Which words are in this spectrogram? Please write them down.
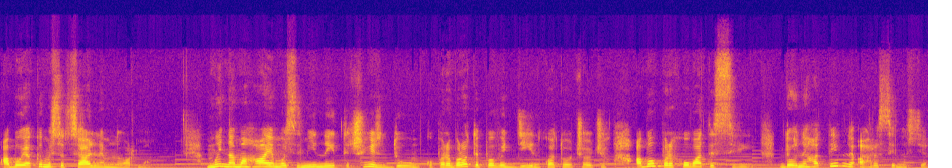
або якимось соціальним нормам. Ми намагаємось змінити чиюсь думку, перебороти поведінку оточуючих або переховати свій. До негативної агресивності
